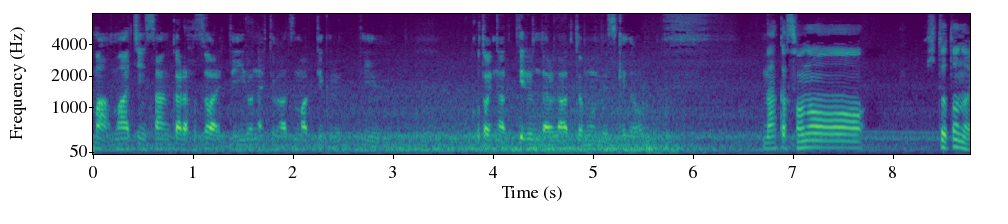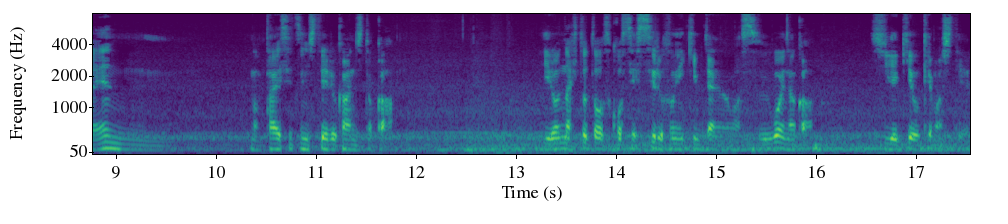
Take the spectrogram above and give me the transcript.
まあマーチンさんから誘われていろんな人が集まってくるっていうことになってるんだろうなと思うんですけど、なんかその人との縁の大切にしている感じとか、いろんな人とこう接する雰囲気みたいなのがすごいなんか刺激を受けまして、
